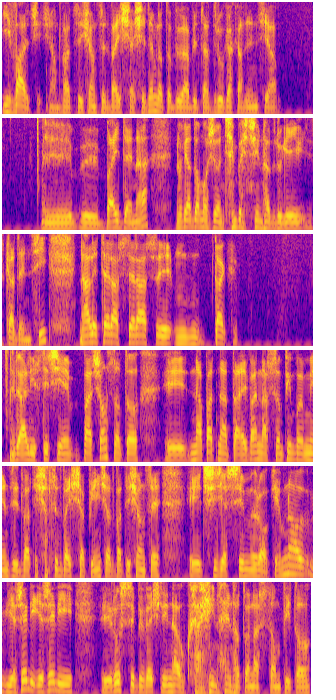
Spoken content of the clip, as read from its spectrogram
i walczyć. No 2027 no to byłaby ta druga kadencja Bidena, no wiadomo, że on nie będzie na drugiej kadencji, no ale teraz, teraz y, tak realistycznie patrząc, no to y, napad na Tajwan nastąpi pomiędzy 2025 a 2030 rokiem. No, jeżeli, jeżeli Ruscy by weszli na Ukrainę, no to nastąpi to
